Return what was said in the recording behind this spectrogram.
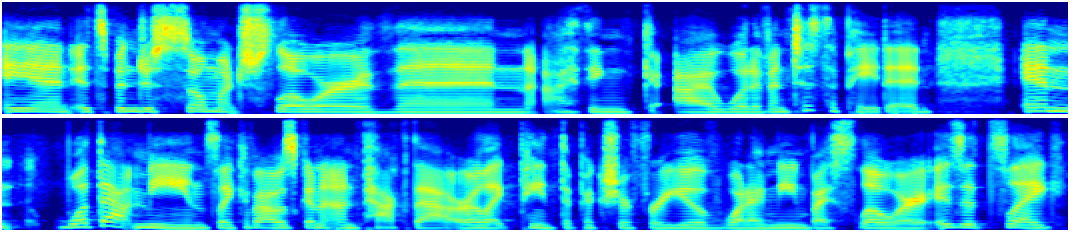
and it's been just so much slower than I think I would have anticipated. And what that means, like if I was going to unpack that or like paint the picture for you of what I mean by slower, is it's like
